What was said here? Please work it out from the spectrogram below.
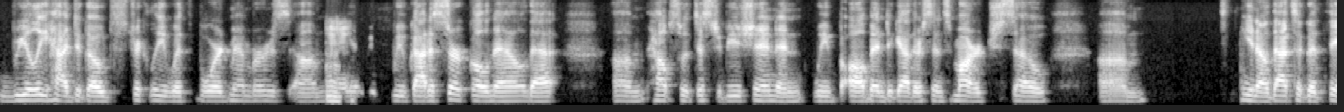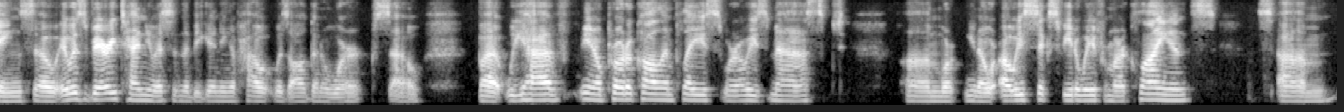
really had to go strictly with board members. Um, mm-hmm. we've got a circle now that um, helps with distribution, and we've all been together since March. So, um, you know, that's a good thing. So it was very tenuous in the beginning of how it was all going to work. So, but we have you know protocol in place. We're always masked. Um, we're you know we're always six feet away from our clients. Um,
